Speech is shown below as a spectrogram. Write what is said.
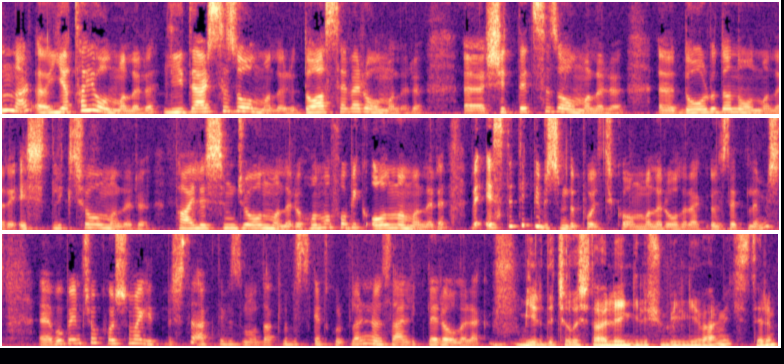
şunlar e, yatay olmaları, lidersiz olmaları, doğa sever olmaları, e, şiddetsiz olmaları, e, doğrudan olmaları, eşitlikçi olmaları, paylaşımcı olmaları, homofobik olmamaları ve estetik bir biçimde politik olmaları olarak özetlemiş. E, bu benim çok hoşuma gitmişti. Aktivizm odaklı bisiklet gruplarının özellikleri olarak. Bir de Çalıştay'la ilgili şu bilgiyi vermek isterim.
